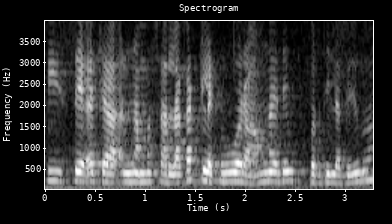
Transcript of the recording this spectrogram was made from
ਪੀਸ ਤੇ ਅਚਾਰ, ਨਾ ਮਸਾਲਾ ਘੱਟ ਲੱਗੇ, ਉਹ ਆਰਾਮ ਨਾਲ ਇਹਦੇ ਉੱਪਰ ਦੀ ਲੱਗ ਜੂਗਾ।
